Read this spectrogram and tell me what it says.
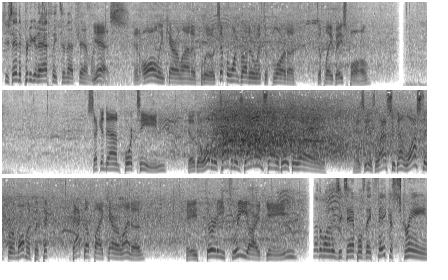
So you're saying they're pretty good athletes in that family? Yes, and all in Carolina blue, except for one brother who went to Florida to play baseball. Second down, 14. He'll go over the top and it's down, trying to break away. As he is lassoed down, lost it for a moment, but picked back up by Carolina. A 33 yard gain. Another one of these examples, they fake a screen,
